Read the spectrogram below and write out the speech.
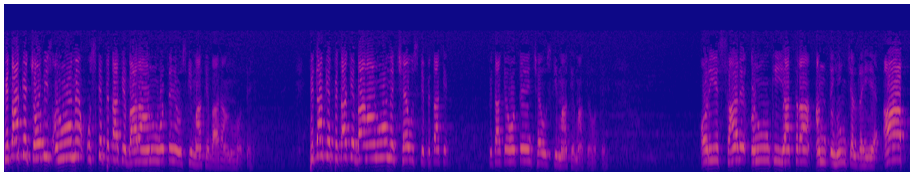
पिता के 24 अणुओं में उसके पिता के 12 अणु होते हैं, उसकी माँ के 12 अणु होते हैं। पिता के पिता के 12 अणुओं में छह उसके पिता के पिता के होते हैं, छह उसकी माँ के माँ के होते हैं। और ये सारे अणुओं की यात्रा अंतहीन चल रही है। आप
